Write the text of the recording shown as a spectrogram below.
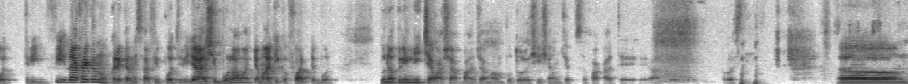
potrivit, dar cred că nu, cred că mi s-ar fi potrivit. Eram și bun la matematică, foarte bun. Până prin liceu, așa, banja, m-am putut și și am început să fac alte, alte prostii. Uh,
